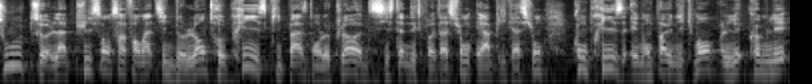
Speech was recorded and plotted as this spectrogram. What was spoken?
toute la puissance informatique de l'entreprise qui passe dans le cloud, système d'exploitation et applications comprises et non pas uniquement comme les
